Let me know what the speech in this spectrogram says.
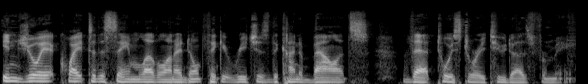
enjoy it quite to the same level, and I don't think it reaches the kind of balance that Toy Story Two does for me.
